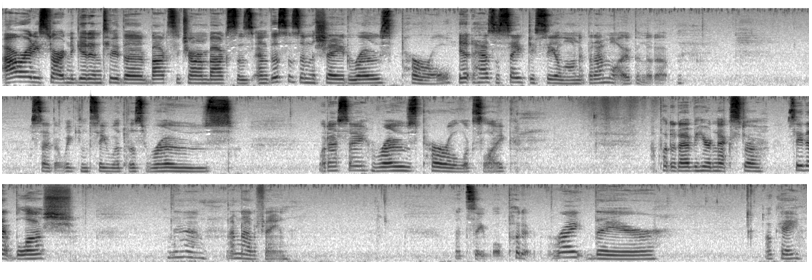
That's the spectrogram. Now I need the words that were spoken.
already starting to get into the BoxyCharm boxes, and this is in the shade Rose Pearl. It has a safety seal on it, but I'm going to open it up so that we can see what this rose, what I say, Rose Pearl looks like. I'll put it over here next to, see that blush? Nah, I'm not a fan. Let's see, we'll put it right there. Okay,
